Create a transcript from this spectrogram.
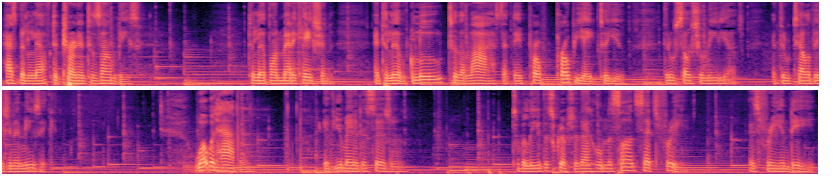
has been left to turn into zombies, to live on medication, and to live glued to the lies that they appropriate to you through social media and through television and music. What would happen if you made a decision to believe the scripture that whom the Son sets free is free indeed?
